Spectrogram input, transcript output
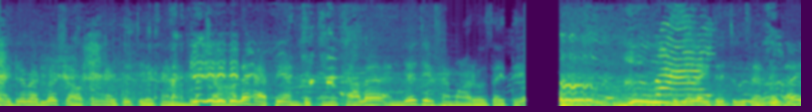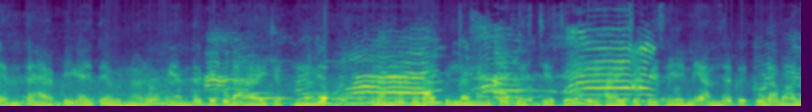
హైదరాబాద్లో షాపింగ్ అయితే చేశానండి. చాలా హ్యాపీ అనిపించింది. చాలా ఎంజాయ్ చేసాము ఆ రోజు అయితే చూశారు కదా ఎంత హ్యాపీగా అయితే ఉన్నారో. మీ అందరికీ కూడా హాయ్ చెప్తున్నారు. మీరందరూ కూడా పిల్లల్ని అయితే ప్లస్ చేసి హాయ్ చెప్పేసేయండి. అందరికీ కూడా వాళ్ళ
